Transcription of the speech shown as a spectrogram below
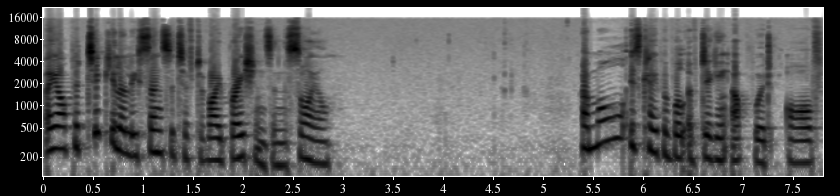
They are particularly sensitive to vibrations in the soil. A mole is capable of digging upward of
